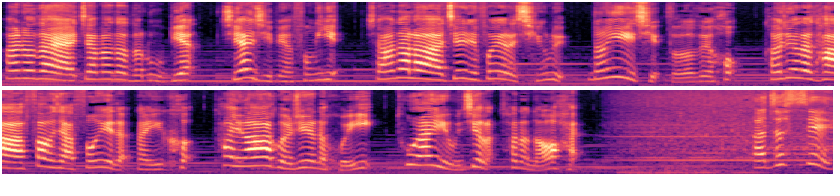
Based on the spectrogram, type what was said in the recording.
安卓在加拿大的路边捡起一片枫叶，想到了捡起枫叶的情侣能一起走到最后。可就在他放下枫叶的那一刻，他与阿鬼之间的回忆突然涌进了他的脑海。 아저씨.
